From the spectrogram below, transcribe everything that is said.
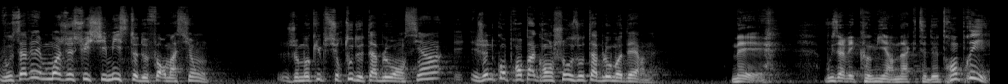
Vous savez, moi je suis chimiste de formation. Je m'occupe surtout de tableaux anciens et je ne comprends pas grand-chose aux tableaux modernes. Mais vous avez commis un acte de tromperie.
